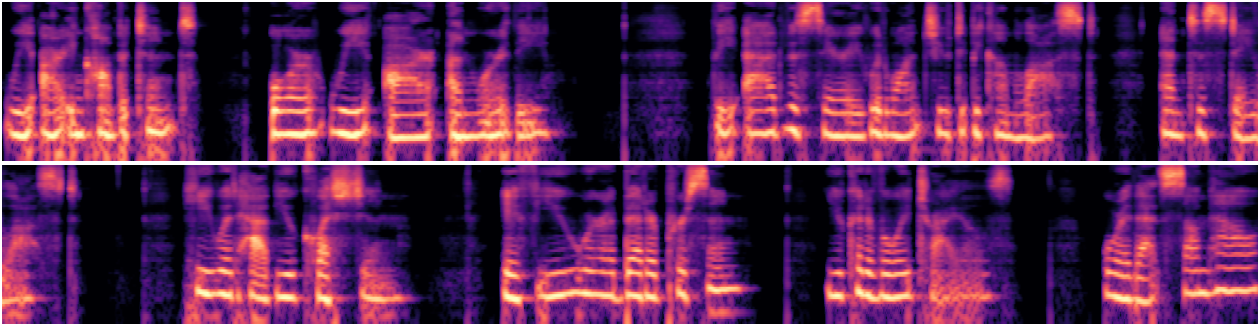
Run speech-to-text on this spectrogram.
we are incompetent or we are unworthy. The adversary would want you to become lost and to stay lost. He would have you question if you were a better person, you could avoid trials, or that somehow,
